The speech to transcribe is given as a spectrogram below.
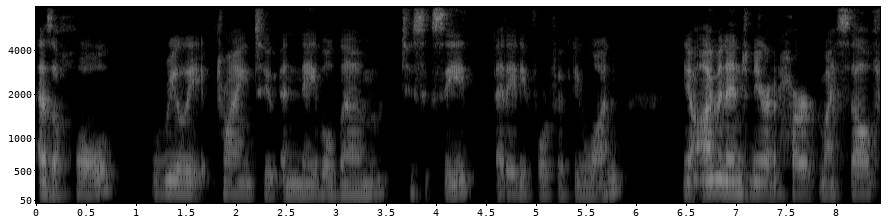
as a whole, really trying to enable them to succeed at 8451. You know, I'm an engineer at heart myself.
